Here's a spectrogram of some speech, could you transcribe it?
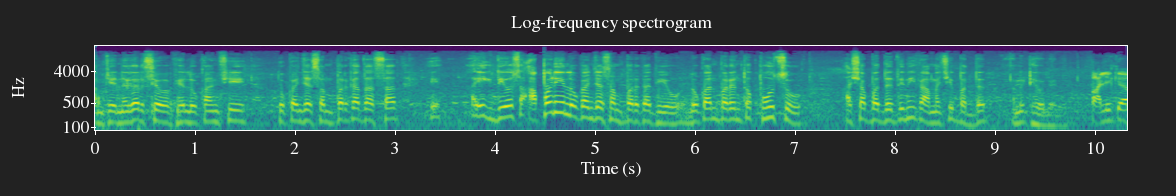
आमचे नगरसेवक हे लोकांशी लोकांच्या संपर्कात असतात. हे एक दिवस आपणही लोकांच्या संपर्कात येऊ. लोकांपर्यंत पोहोचू. अशा पद्धतीने कामाची पद्धत आम्ही ठेवलेली. पालिका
